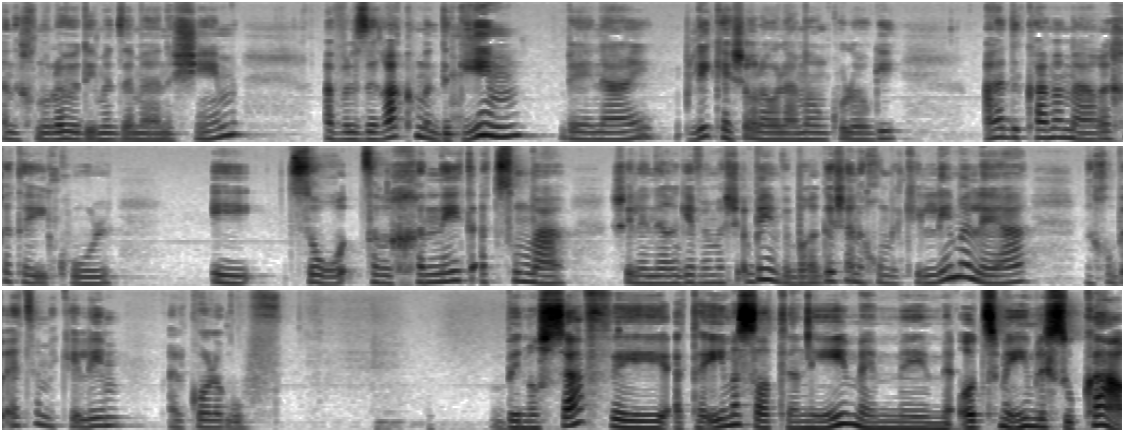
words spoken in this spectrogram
אנחנו לא יודעים את זה מאנשים, אבל זה רק מדגים בעיניי, בלי קשר לעולם האונקולוגי, עד כמה מערכת העיכול היא צור, צרכנית עצומה של אנרגיה ומשאבים, וברגע שאנחנו מקלים עליה, אנחנו בעצם מקלים על כל הגוף. בנוסף, אה, התאים הסרטניים הם אה, מאוד צמאים לסוכר,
